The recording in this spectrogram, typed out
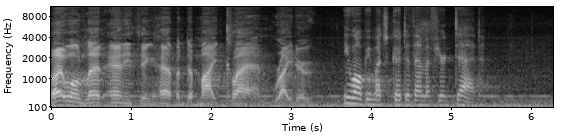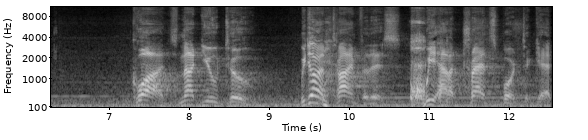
I won't let anything happen to my clan, Ryder. You won't be much good to them if you're dead. Quads, not you too. We don't have time for this. We have a transport to get.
